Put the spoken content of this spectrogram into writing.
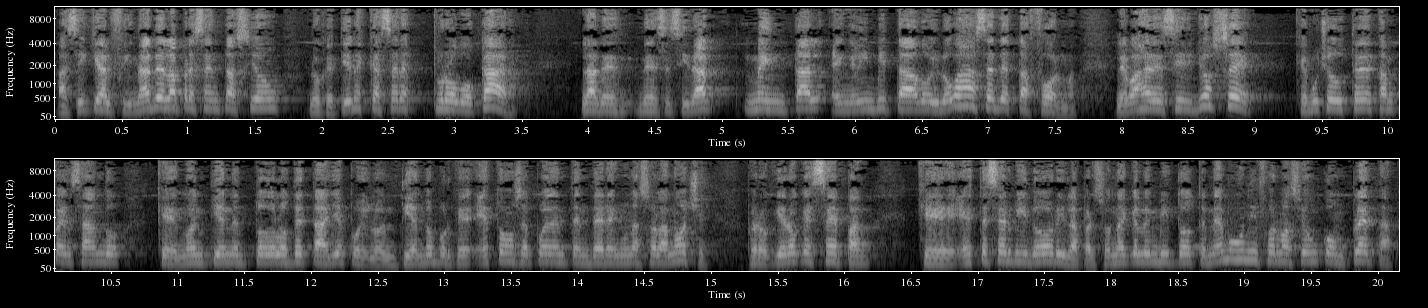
Así que al final de la presentación lo que tienes que hacer es provocar la necesidad mental en el invitado y lo vas a hacer de esta forma. Le vas a decir, yo sé que muchos de ustedes están pensando que no entienden todos los detalles, pues lo entiendo porque esto no se puede entender en una sola noche, pero quiero que sepan que este servidor y la persona que lo invitó tenemos una información completa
